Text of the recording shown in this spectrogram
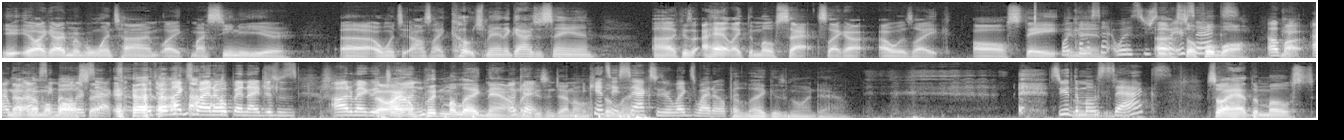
It- it- like I remember one time, like my senior year, uh, I went to. I was like, Coach, man, the guys are saying because I had like the most sacks. Like I, I was like all state. What and kind then, of sack? What did you say uh, about your so sacks? football. Okay, My- I, not- I was my thinking about other sack. sacks. With your legs wide open, I just was automatically All drawn. right, I'm putting my leg down, okay. ladies and gentlemen. You can't The say leg- sacks with your legs wide open. The leg is going down. So you had the the most sacks? So I had the most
